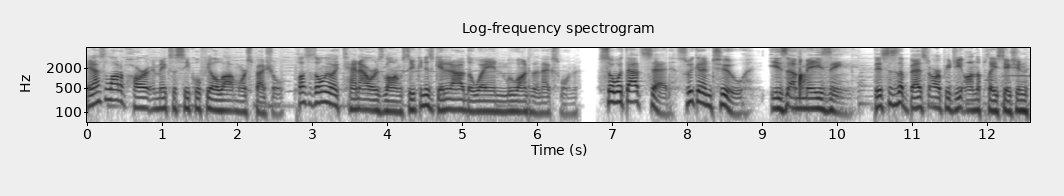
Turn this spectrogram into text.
It has a lot of heart and makes the sequel feel a lot more special. Plus it's only like 10 hours long, so you can just get it out of the way and move on to the next one. So with that said, Suikoden 2 is amazing. This is the best RPG on the PlayStation,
